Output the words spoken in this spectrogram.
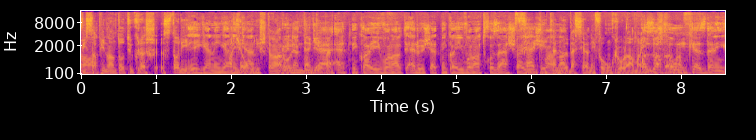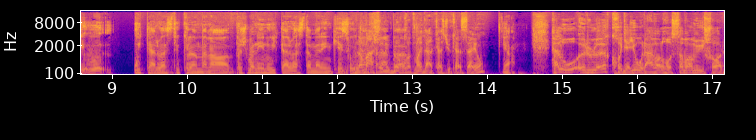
visszapillantó tükrös sztori? Igen, igen, Atya igen. Úristen, arról mindenképpen. Etnikai vonat, erős etnikai vonatkozásai is vannak. beszélni fogunk róla a mai Azzal műsorban. fogunk kezdeni úgy terveztük különben, a, most már én úgy terveztem, mert én készültem. Na a második blokkot majd elkezdjük ezzel, jó? Ja. Hello, örülök, hogy egy órával hosszabb a műsor.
